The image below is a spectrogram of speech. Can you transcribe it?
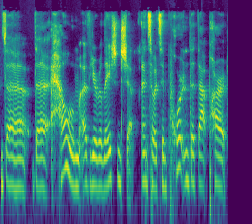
the the helm of your relationship and so it's important that that part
